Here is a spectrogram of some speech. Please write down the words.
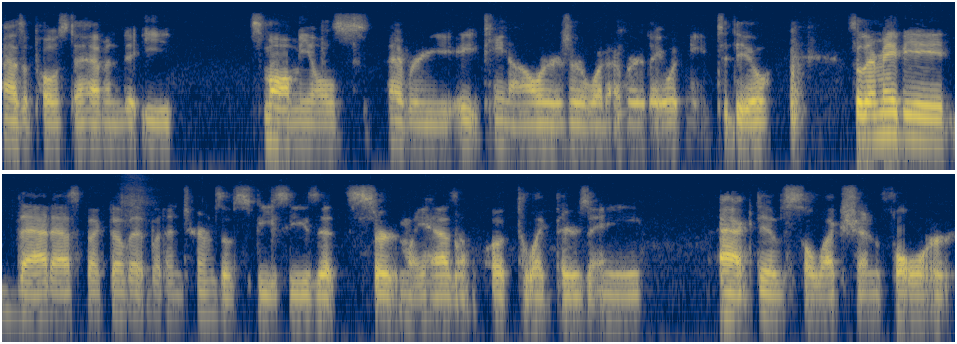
as opposed to having to eat small meals every 18 hours or whatever they would need to do. So there may be that aspect of it, but in terms of species, it certainly hasn't looked like there's any active selection for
